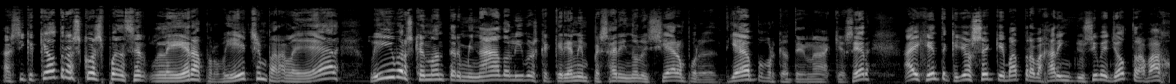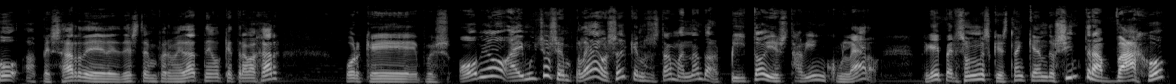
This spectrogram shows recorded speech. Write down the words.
Así que, ¿qué otras cosas pueden ser? Leer, aprovechen para leer. Libros que no han terminado, libros que querían empezar y no lo hicieron por el tiempo, porque no tienen nada que hacer. Hay gente que yo sé que va a trabajar, inclusive yo trabajo, a pesar de, de esta enfermedad, tengo que trabajar. Porque, pues, obvio, hay muchos empleos ¿eh? que nos están mandando al pito y está bien culero. Porque hay personas que están quedando sin trabajo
